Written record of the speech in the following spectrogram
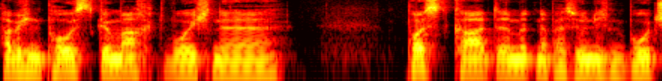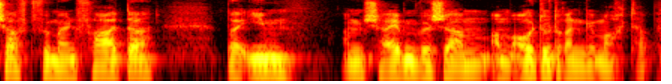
habe ich einen Post gemacht, wo ich eine Postkarte mit einer persönlichen Botschaft für meinen Vater bei ihm am Scheibenwischer am, am Auto dran gemacht habe.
